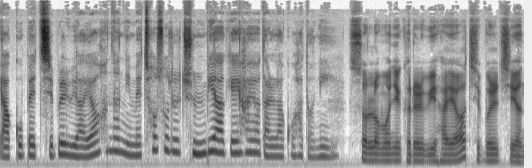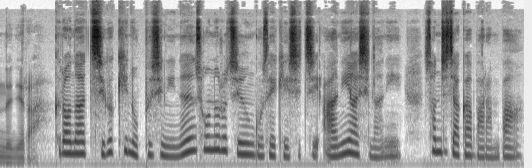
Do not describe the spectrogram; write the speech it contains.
야곱의 집을 위하여 하나님의 처소를 준비하게 하여 달라고 하더니 솔로몬이 그를 위하여 집을 지었느니라. 그러나 지극히 높으신 이는 손으로 지은 곳에 계시지 아니하시나니 선지자가 말한 바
